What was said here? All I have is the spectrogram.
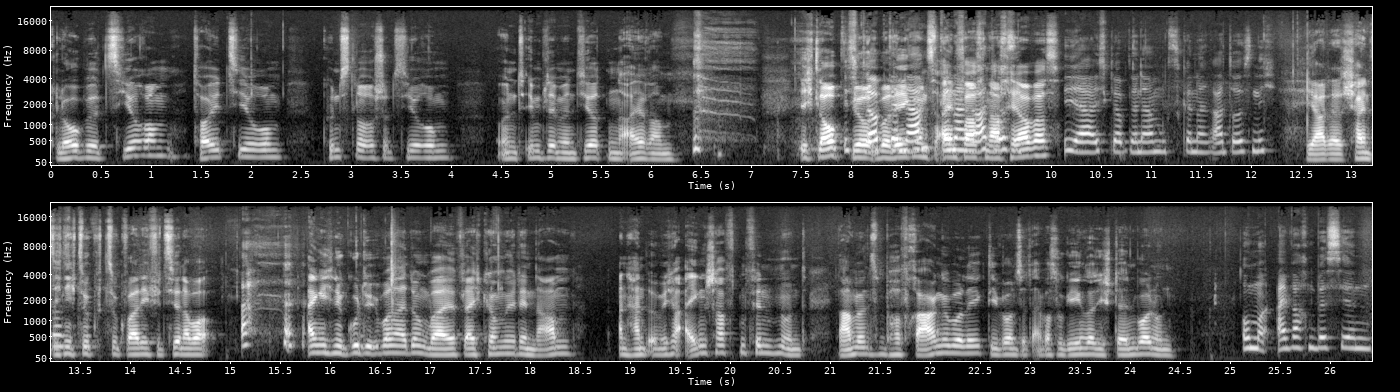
Global Zirom, Toy Zirom, künstlerische Zirom und implementierten Ayram. Ich glaube, Ich wir glaub, der überlegen uns einfach nachher was. Ja, ich glaube, der Namensgenerator ist nicht. Ja, das scheint sich nicht zu, zu qualifizieren, aber eigentlich eine gute Überleitung, weil vielleicht können wir den Namen anhand irgendwelcher Eigenschaften finden und da haben wir uns ein paar Fragen überlegt, die wir uns jetzt einfach so gegenseitig stellen wollen und Um einfach ein bisschen.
